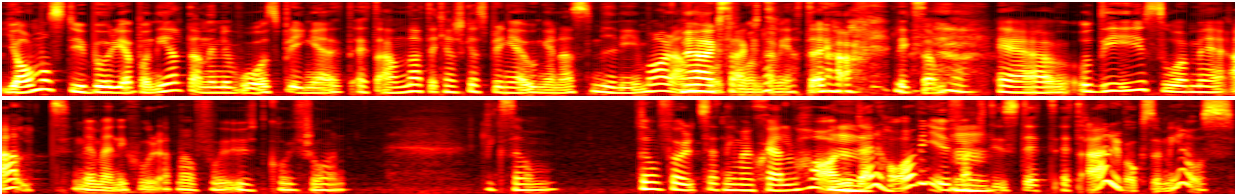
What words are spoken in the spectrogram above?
Jag måste ju börja på en helt annan nivå och springa ett, ett annat. Jag kanske ska springa ungarnas minimaran Ja, på exakt. 200 meter. Liksom. Eh, och det är ju så med allt med människor. Att man får utgå ifrån liksom, de förutsättningar man själv har. Mm. Och där har vi ju faktiskt ett, ett arv också med oss.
